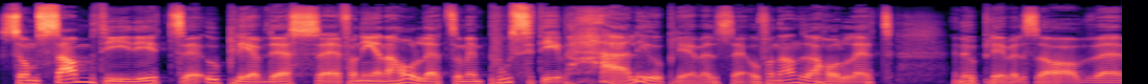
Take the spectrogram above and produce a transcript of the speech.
som samtidigt upplevdes från ena hållet som en positiv, härlig upplevelse och från andra hållet en upplevelse av eh,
